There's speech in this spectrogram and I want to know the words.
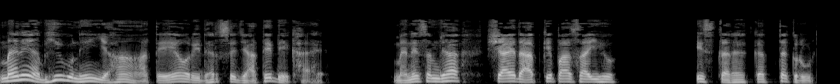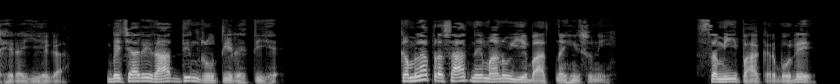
मैंने अभी उन्हें यहाँ आते और इधर से जाते देखा है। मैंने समझा, शायद आपके पास आई हो। इस तरह कब तक रूठे रहिएगा? बेचारी रात दिन रोती रहती है। कमला प्रसाद ने मानो ये बात नहीं सुनी। समीप आकर बोले,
